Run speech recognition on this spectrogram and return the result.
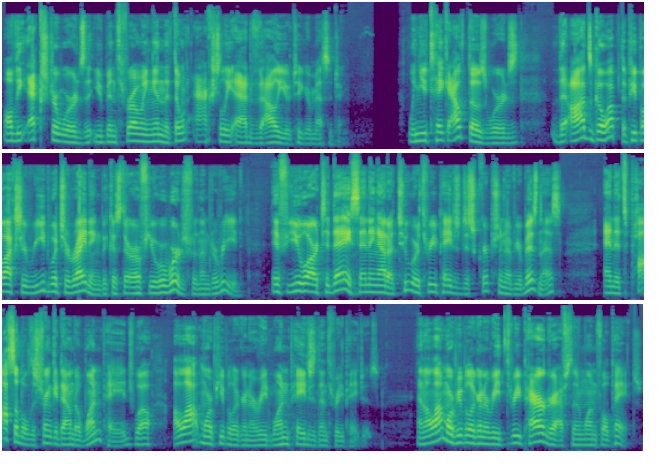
all the extra words that you've been throwing in that don't actually add value to your messaging. When you take out those words, the odds go up that people actually read what you're writing because there are fewer words for them to read. If you are today sending out a two or three page description of your business, and it's possible to shrink it down to one page, well, a lot more people are going to read one page than three pages. And a lot more people are going to read three paragraphs than one full page.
